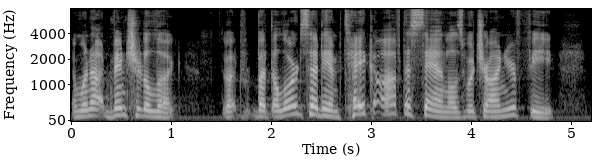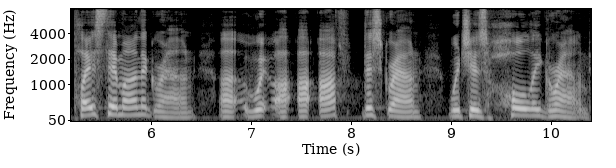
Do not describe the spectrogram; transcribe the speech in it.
and would not venture to look. But, but the Lord said to him, Take off the sandals which are on your feet, place them on the ground, uh, w- uh, uh off this ground, which is holy ground.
